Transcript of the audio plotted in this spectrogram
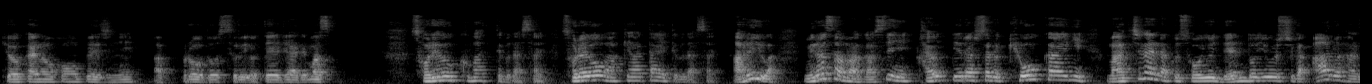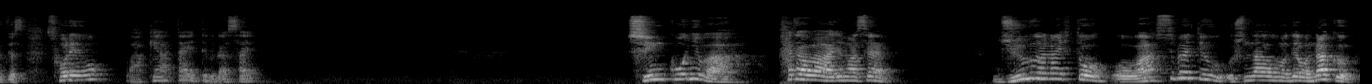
教会のホームページにアップロードする予定であります。それを配ってください。それを分け与えてください。あるいは、皆様がすでに通っていらっしゃる教会に間違いなくそういう伝道用紙があるはずです。それを分け与えてください。信仰には、ただはありません。重要な人は全てを失うのではなく、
